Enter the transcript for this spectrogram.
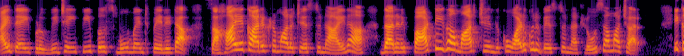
అయితే ఇప్పుడు విజయ్ పీపుల్స్ మూవ్మెంట్ పేరిట సహాయ కార్యక్రమాలు చేస్తున్న ఆయన దానిని పార్టీగా మార్చేందుకు అడుగులు వేస్తున్నట్లు సమాచారం. ఇక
